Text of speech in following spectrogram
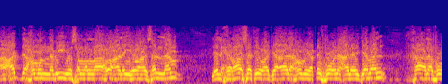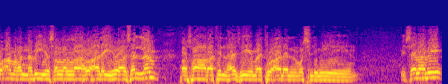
أعدهم النبي صلى الله عليه وسلم للحراسة وجعلهم يقفون على الجبل خالفوا أمر النبي صلى الله عليه وسلم فصارت الهزيمة على المسلمين. بسبب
